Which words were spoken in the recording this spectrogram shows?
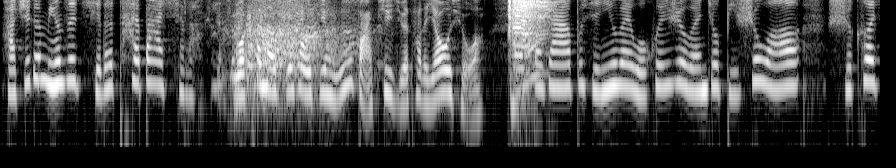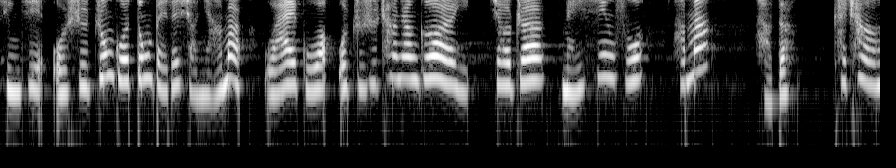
哈，这个名字起的太霸气了。我看到之后竟无法拒绝他的要求啊！大家不许因为我会日文就鄙视我哦，时刻谨记，我是中国东北的小娘们儿，我爱国，我只是唱唱歌而已，较真儿没幸福，好吗？好的，开唱。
